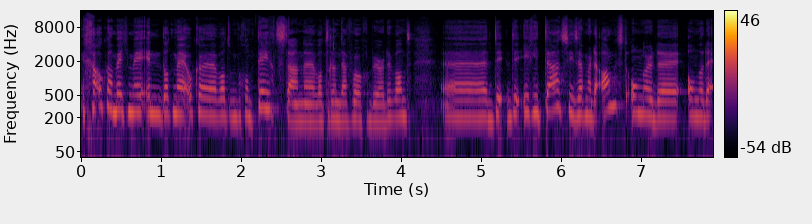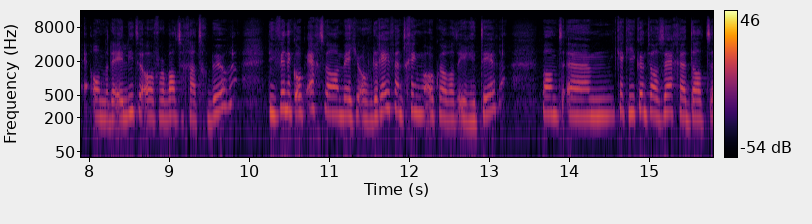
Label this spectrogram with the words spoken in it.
ga ook wel een beetje mee in dat mij ook eh, wat begon tegen te staan eh, wat er in daarvoor gebeurde. Want eh, de, de irritatie, zeg maar de angst onder de, onder, de, onder de elite over wat er gaat gebeuren, die vind ik ook echt wel een beetje overdreven. En het ging me ook wel wat irriteren. Want ehm, kijk, je kunt wel zeggen dat,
